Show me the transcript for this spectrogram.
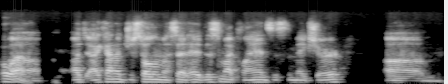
Oh wow! Um, I, I kind of just told him, I said, "Hey, this is my plans. Just to make sure, um,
